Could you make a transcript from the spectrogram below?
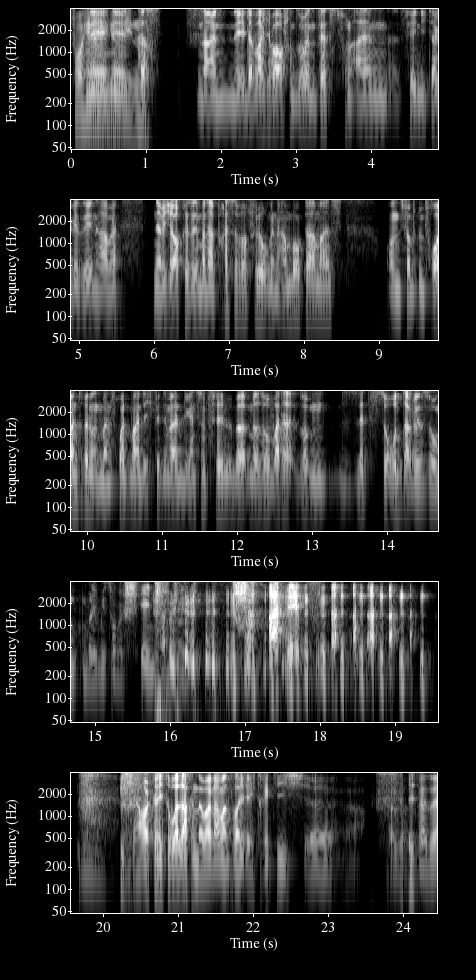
vorher Nee, nee, gesehen das- hast. Nein, nee, da war ich aber auch schon so entsetzt von allen äh, Szenen, die ich da gesehen habe. Den habe ich auch gesehen bei einer Presseverführung in Hamburg damals. Und ich war mit einem Freund drin und mein Freund meinte, ich bin immer den ganzen Film über immer so weiter, so im Sitz so runtergesunken, weil ich mich so geschämt habe. Scheiße. ja, heute kann ich drüber lachen, aber damals war ich echt richtig, äh, also Ist- sehr, sehr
